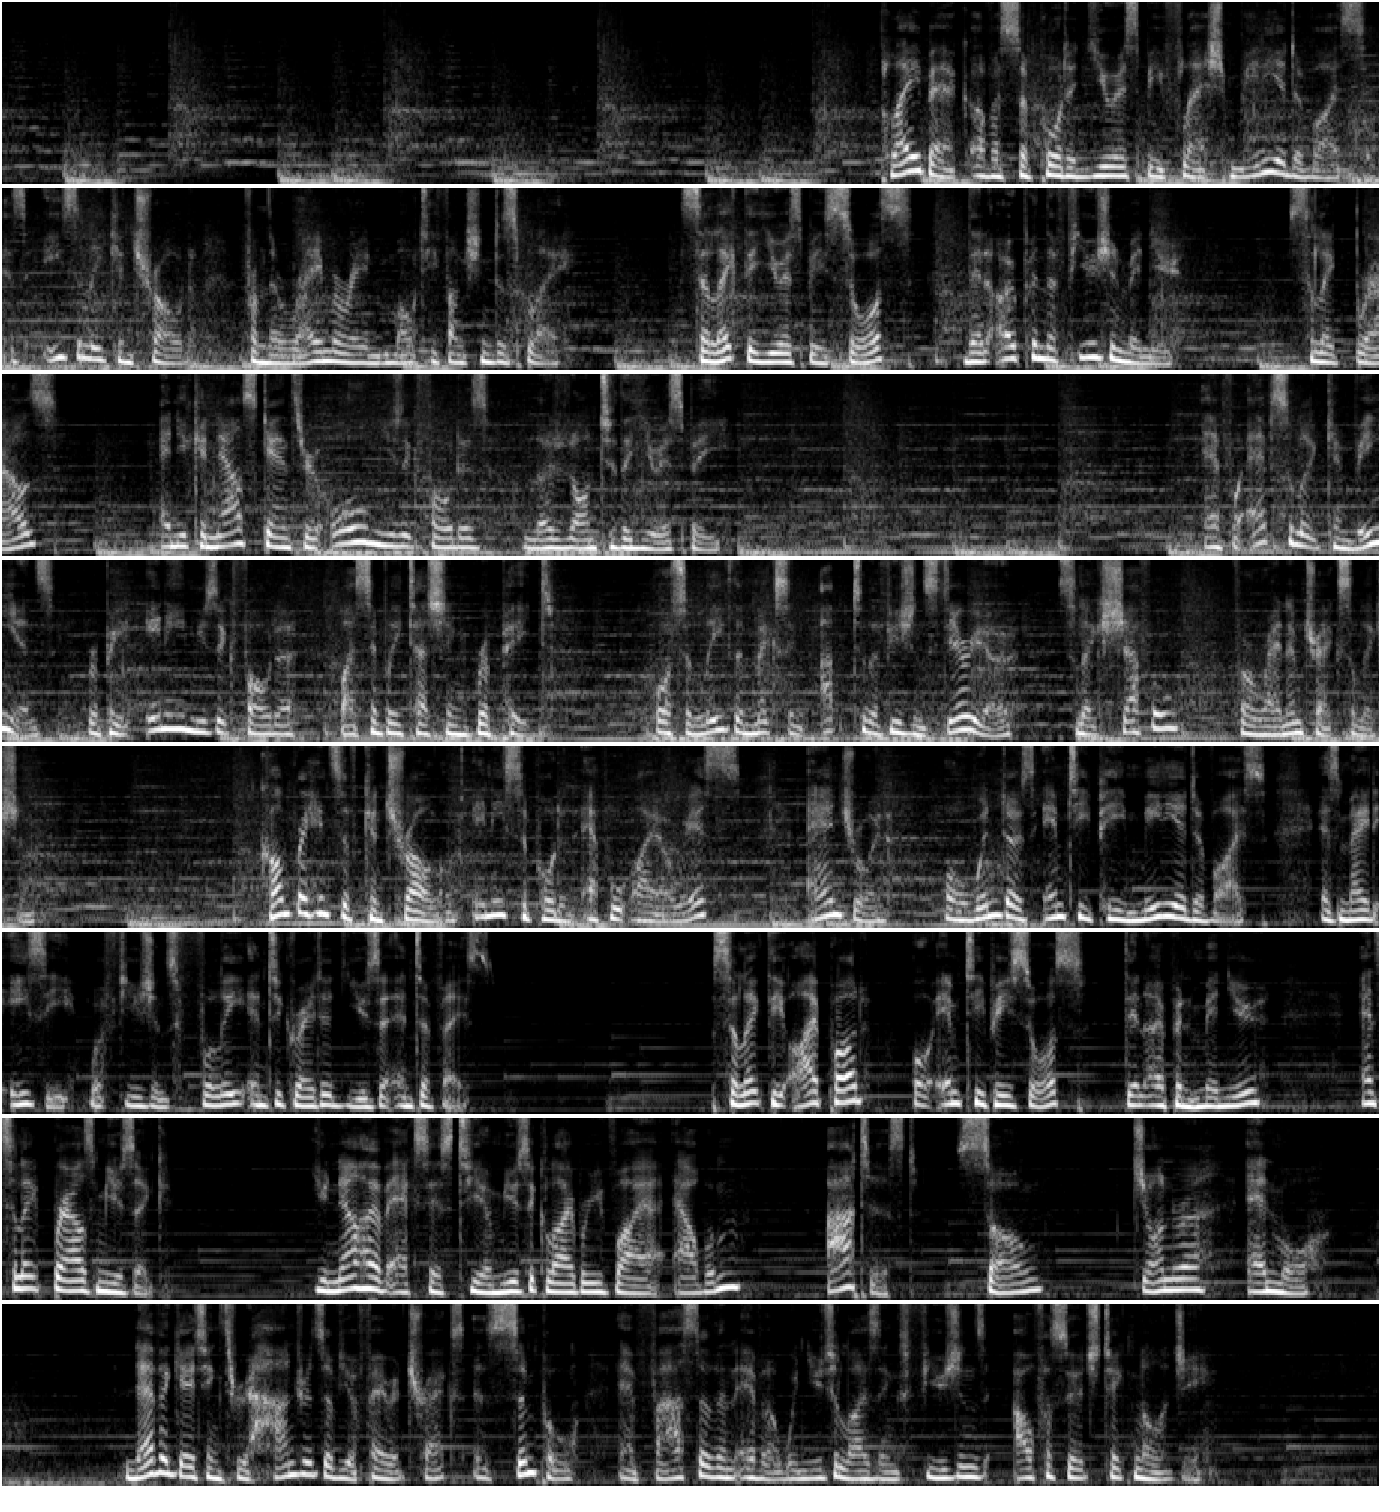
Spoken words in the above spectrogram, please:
Playback of a supported USB flash media device is easily controlled from the Raymarine multifunction display. Select the USB source, then open the Fusion menu. Select Browse, and you can now scan through all music folders loaded onto the USB. And for absolute convenience, repeat any music folder by simply touching Repeat. Or to leave the mixing up to the Fusion Stereo, select Shuffle for random track selection. Comprehensive control of any supported Apple iOS, Android, or Windows MTP media device is made easy with Fusion's fully integrated user interface. Select the iPod or MTP source, then open Menu and select Browse Music. You now have access to your music library via album, artist, song, genre, and more. Navigating through hundreds of your favorite tracks is simple and faster than ever when utilizing Fusion's Alpha Search technology.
